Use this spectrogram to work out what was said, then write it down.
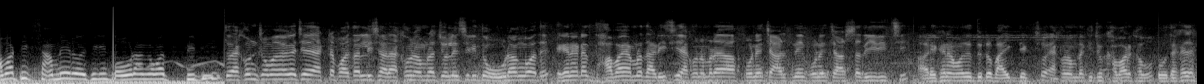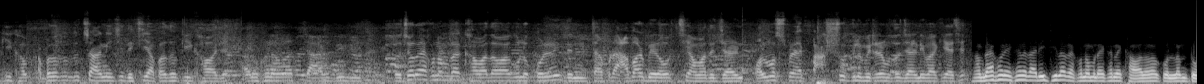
আমার ঠিক সামনেই রয়েছে কিন্তু ঔরঙ্গাবাদ সিটি তো এখন সময় হয়ে গেছে একটা পঁয়তাল্লিশ আর এখন আমরা চলে এসেছি কিন্তু ঔরঙ্গাবাদে। এখানে একটা ধাবায় আমরা দাঁড়িয়েছি এখন আমরা ফোনে চার্জ নেই ফোনে চার্জটা দিয়ে দিচ্ছি। আর এখানে আমাদের দুটো বাইক দেখছ এখন আমরা কিছু খাবার খাব। তো দেখা যাক কি খাব। আপাতত তো চা নিয়েছি দেখি আপাতত কি খাওয়া যায়। আর ওখানে আমরা চার্জ দিয়ে দিচ্ছি তো চলো এখন আমরা খাওয়া দাওয়াগুলো করে নিই দেন তারপরে আবার বেরো হচ্ছি আমাদের জার্নি অলমোস্ট প্রায় পাঁচশো কিলোমিটার মতো জার্নি বাকি আছে। আমরা এখন এখানে দাঁড়িয়েছিলাম এখন আমরা এখানে খাওয়া দাওয়া করলাম। তো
